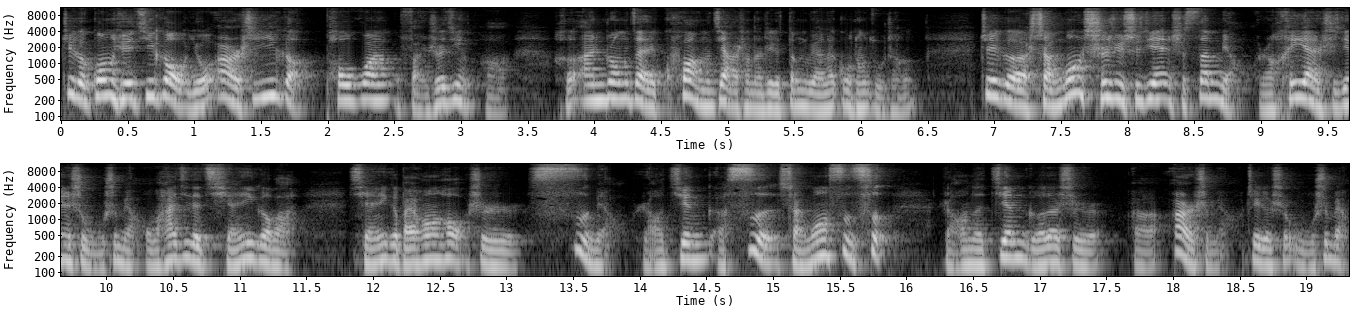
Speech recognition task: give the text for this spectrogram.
这个光学机构由二十一个抛光反射镜啊和安装在框架上的这个灯源来共同组成。这个闪光持续时间是三秒，然后黑暗时间是五十秒。我们还记得前一个吧？前一个白皇后是四秒，然后间呃四闪光四次。然后呢，间隔的是呃二十秒，这个是五十秒，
